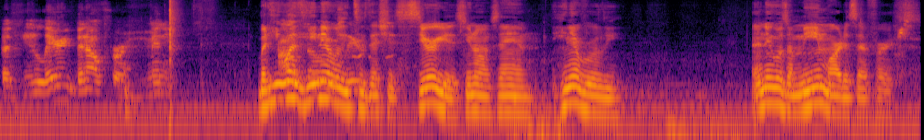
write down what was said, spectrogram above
but Larry been out for a minute. But he was he never really Larry. took that shit serious. You know what I'm saying? He never really. That nigga was a meme artist at first.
